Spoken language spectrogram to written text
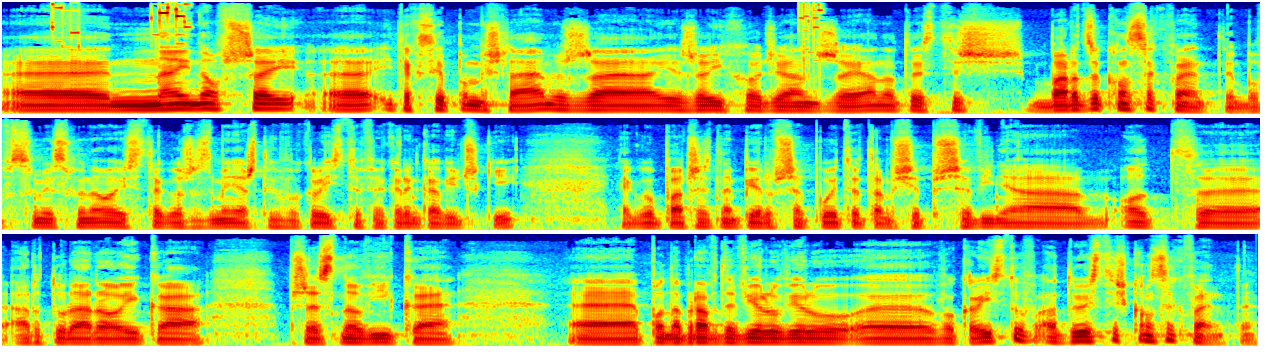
e, najnowszej e, i tak sobie pomyślałem, że jeżeli chodzi o Andrzeja, no to jesteś bardzo konsekwentny, bo w sumie słynąłeś z tego, że zmieniasz tych wokalistów jak rękawiczki. Jakby patrzeć na pierwsze płyty, tam się przewina od e, Artura Rojka przez Nowikę e, po naprawdę wielu, wielu e, wokalistów, a tu jesteś konsekwentny.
